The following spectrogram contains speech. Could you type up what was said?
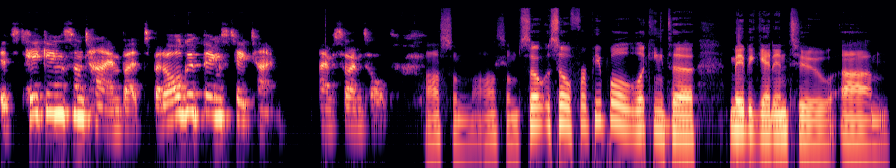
it's taking some time, but but all good things take time. I'm so I'm told. Awesome, awesome. So so for people looking to maybe get into um,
